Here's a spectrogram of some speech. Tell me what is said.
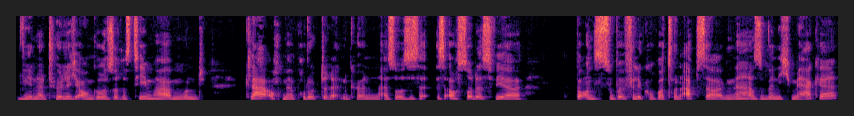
wir natürlich auch ein größeres Team haben und klar auch mehr Produkte retten können. Also es ist, ist auch so, dass wir bei uns super viele Kooperationen absagen. Ne? Also wenn ich merke,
